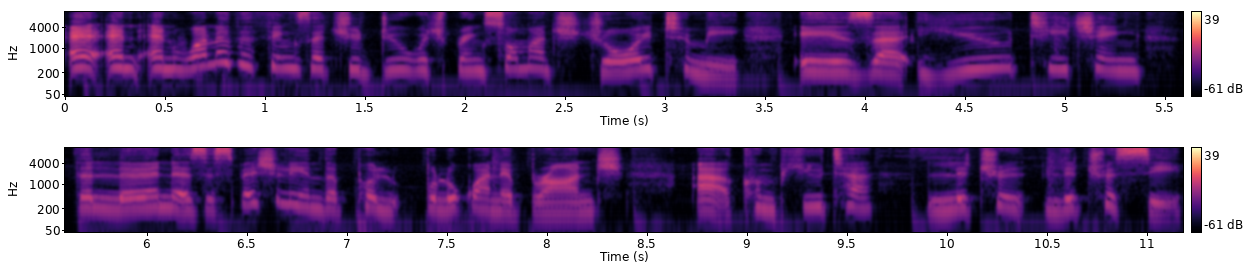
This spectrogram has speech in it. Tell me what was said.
And, and and one of the things that you do, which brings so much joy to me, is uh, you teaching the learners, especially in the Pol- Polokwane branch, uh, computer liter- literacy.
